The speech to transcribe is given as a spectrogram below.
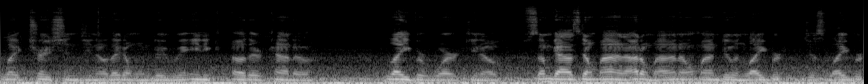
electricians, you know, they don't want to do any other kind of labor work, you know. Some guys don't mind. I don't mind. I don't mind doing labor, just labor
